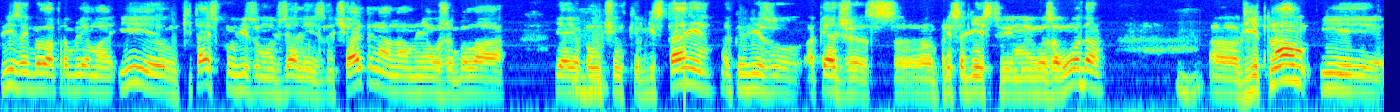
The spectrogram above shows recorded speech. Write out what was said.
визой была проблема, и китайскую визу мы взяли изначально, она у меня уже была, я ее mm-hmm. получил в Киргизстане, эту визу, опять же, с, э, при содействии моего завода, mm-hmm. Вьетнам и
